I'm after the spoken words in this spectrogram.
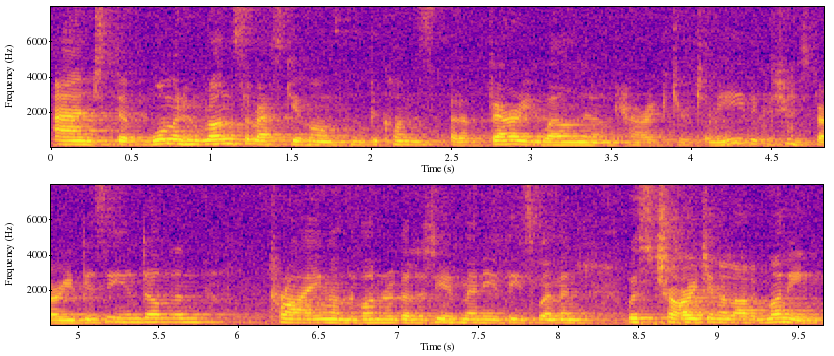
And the woman who runs the rescue home, becomes a very well known character to me because she was very busy in Dublin, prying on the vulnerability of many of these women, was charging a lot of money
